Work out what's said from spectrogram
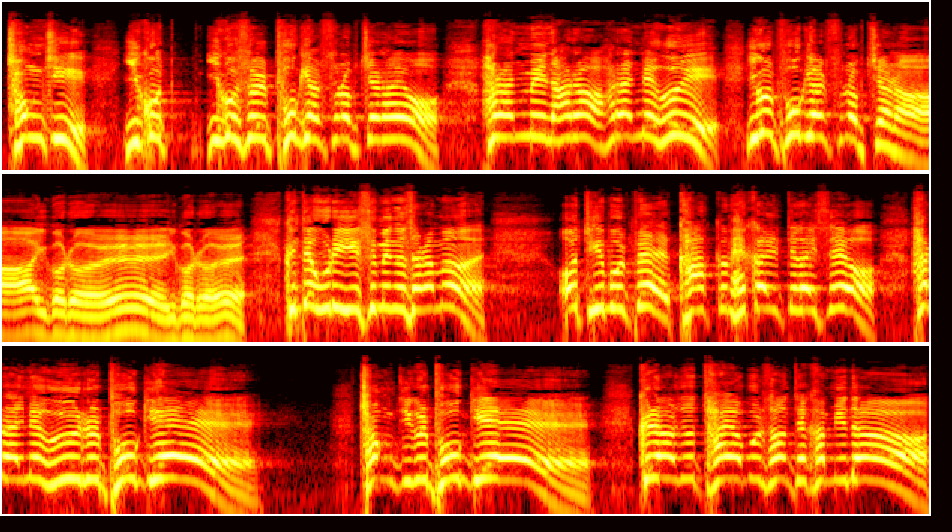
정직, 이곳, 이것을 포기할 수는 없잖아요. 하나님의 나라, 하나님의 의, 이걸 포기할 수는 없잖아. 이거를, 이거를. 근데 우리 예수 믿는 사람은 어떻게 볼 때 가끔 헷갈릴 때가 있어요. 하나님의 의를 포기해. 정직을 포기해. 그래가지고 타협을 선택합니다.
